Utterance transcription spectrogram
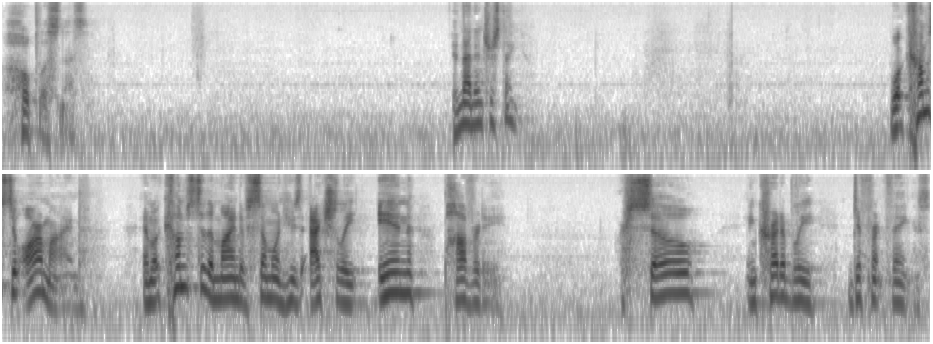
hopelessness. Isn't that interesting? what comes to our mind and what comes to the mind of someone who's actually in poverty are so incredibly different things.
